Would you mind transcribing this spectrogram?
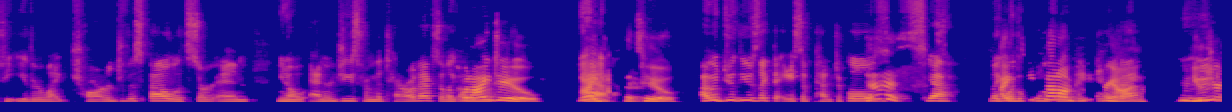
to either like charge the spell with certain, you know, energies from the tarot deck. So like That's what I, do. Yeah. I do that too. I would do use like the Ace of Pentacles. Yes. Yeah. Like I keep that on Patreon. Mm-hmm. Use your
